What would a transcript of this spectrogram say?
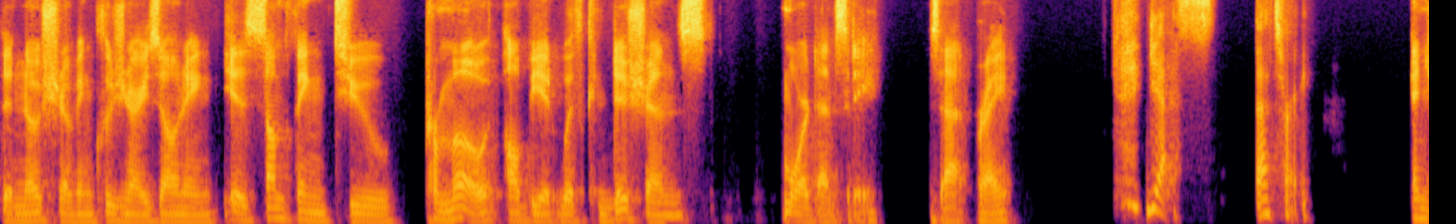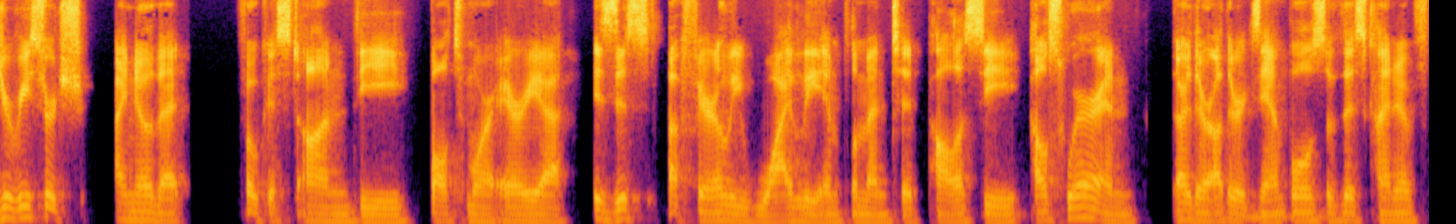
the notion of inclusionary zoning is something to promote, albeit with conditions, more density. Is that right? Yes, that's right. And your research, I know that focused on the Baltimore area. Is this a fairly widely implemented policy elsewhere? And are there other examples of this kind of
